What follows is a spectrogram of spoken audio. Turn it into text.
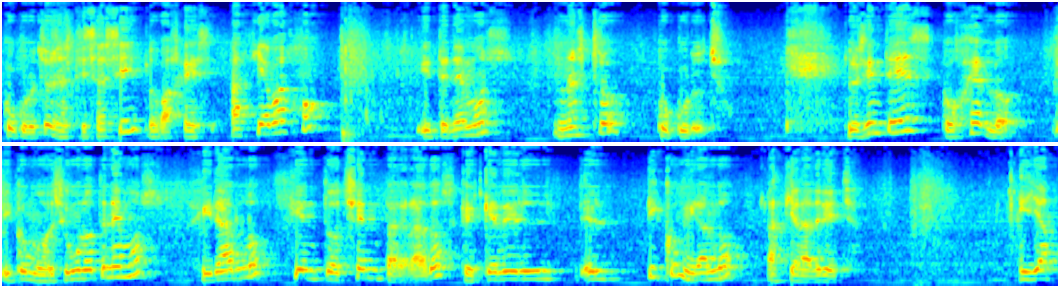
cucurucho. Si estáis así, lo bajéis hacia abajo y tenemos nuestro cucurucho. Lo siguiente es cogerlo y como según lo tenemos, girarlo 180 grados, que quede el, pico mirando hacia la derecha. Y ya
